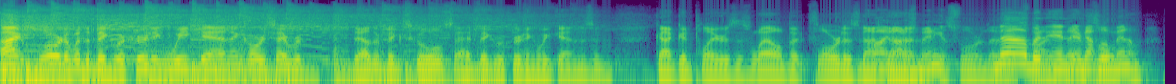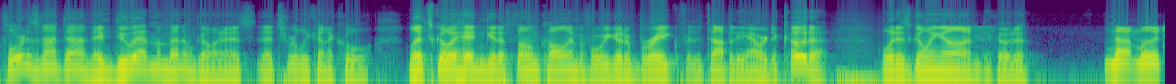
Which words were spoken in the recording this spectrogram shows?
All right, Florida with a big recruiting weekend. Of course, they re- the other big schools had big recruiting weekends and got good players as well. But Florida's not Probably done. not as many as Florida. Though. No, That's but in, they've in got Flo- momentum. Florida's not done. They do have momentum going, and that's that's really kind of cool. Let's go ahead and get a phone call in before we go to break for the top of the hour. Dakota, what is going on, Dakota? Not much,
